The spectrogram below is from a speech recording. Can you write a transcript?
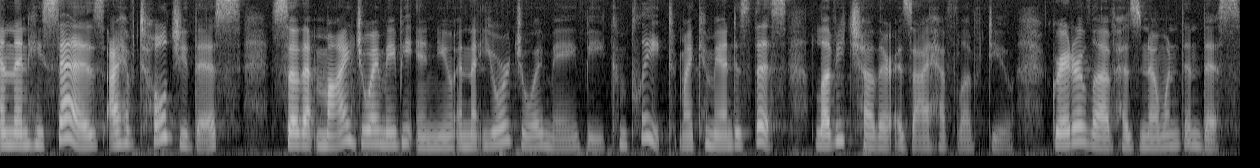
And then he says, I have told you this so that my joy may be in you and that your joy may be complete. My command is this love each other as I have loved you. Greater love has no one than this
